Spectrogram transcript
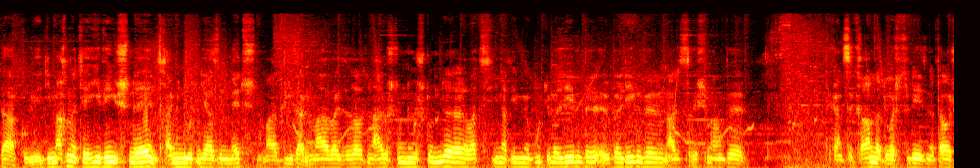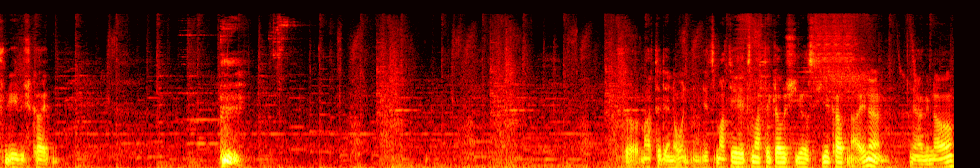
Ja, die machen das ja hier wenig schnell, in drei Minuten ja so ein Match. Mal, wie gesagt, normalerweise sollte eine halbe Stunde, eine Stunde, was je nachdem man gut überleben will, überlegen will und alles richtig machen will. Der ganze Kram da durchzulesen, das dauert schon Ewigkeiten. Macht er denn unten? Jetzt macht er, jetzt macht er glaube ich hier aus vier Karten eine. Ja genau.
